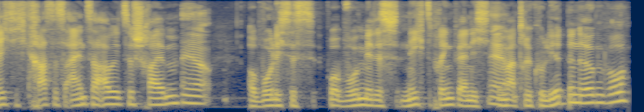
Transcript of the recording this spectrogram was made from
richtig krasses Einser-Abi zu schreiben? Ja. obwohl ich das, obwohl mir das nichts bringt, wenn ich Ja. immatrikuliert bin irgendwo.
